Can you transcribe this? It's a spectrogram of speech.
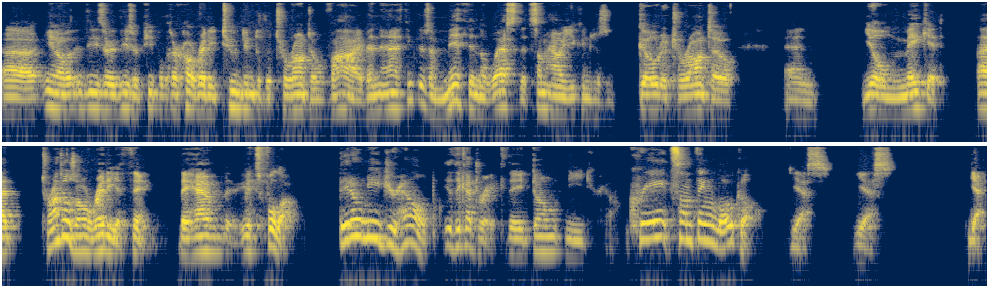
Uh, you know, these are these are people that are already tuned into the Toronto vibe, and I think there's a myth in the West that somehow you can just go to Toronto and you'll make it. Uh, Toronto's already a thing. They have it's full up. They don't need your help. They got Drake. They don't need your help. Create something local. Yes, yes, yeah.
